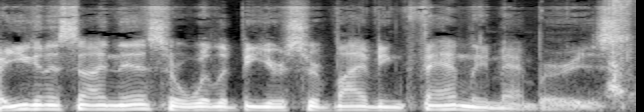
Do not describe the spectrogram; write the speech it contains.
Are you going to sign this, or will it be your surviving family members?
